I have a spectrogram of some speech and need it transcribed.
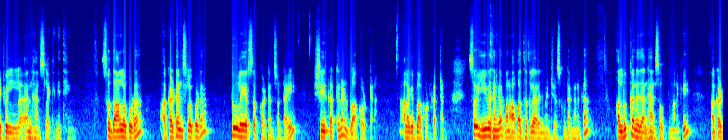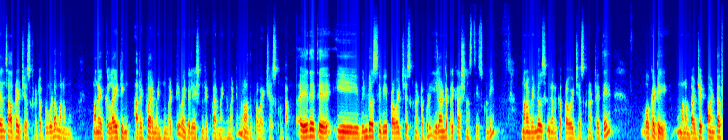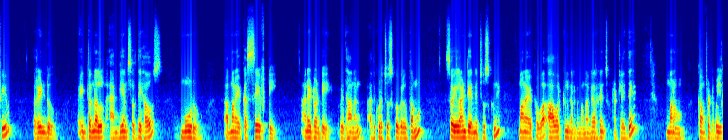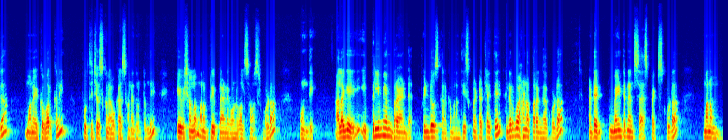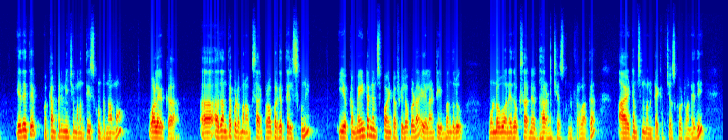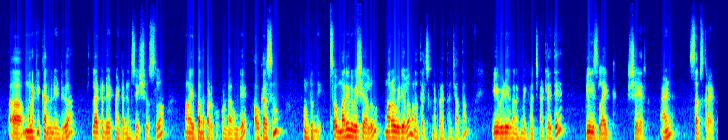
it will enhance like anything so దానిలో కూడా ఆ కర్టన్స్లో కూడా టూ లేయర్స్ ఆఫ్ కర్టన్స్ ఉంటాయి. షీర్ కర్టన్ అండ్ బ్లాక్అవుట్ అలాగే బ్లాక్అవుట్ కర్టన్ సో ఈ విధంగా మనం ఆ పద్ధతిలో అరేంజ్మెంట్ చేసుకుంటాం కనుక ఆ లుక్ అనేది ఎన్హాన్స్ అవుతుంది మనకి. ఆ కర్టన్స్ ఆపరేట్ చేసుకునేటప్పుడు కూడా మనము మన యొక్క లైటింగ్ ఆ రిక్వైర్మెంట్ని బట్టి వెంటిలేషన్ రిక్వైర్మెంట్ని బట్టి మనం అది ప్రొవైడ్ చేసుకుంటాం. ఏదైతే ఈ విండోస్ ఇవి ప్రొవైడ్ చేసుకునేటప్పుడు ఇలాంటి ప్రికాషన్స్ తీసుకుని మనం విండోస్ కనుక ప్రొవైడ్ చేసుకున్నట్లయితే ఒకటి మన బడ్జెట్ పాయింట్ ఆఫ్ వ్యూ రెండు internal ambience of the house మూడు మన యొక్క సేఫ్టీ అనేటువంటి విధానం అది కూడా చూసుకోగలుగుతాము. సో ఇలాంటివన్నీ చూసుకుని మన యొక్క ఆ వర్క్ని కనుక మనం నిర్వహించుకున్నట్లయితే మనం కంఫర్టబుల్గా మన యొక్క వర్క్ని పూర్తి చేసుకునే అవకాశం అనేది ఉంటుంది. ఈ విషయంలో మనం ప్రీ ప్లాన్గా ఉండవలసిన అవసరం కూడా ఉంది. అలాగే ఈ ప్రీమియం బ్రాండ్ విండోస్ కనుక మనం తీసుకునేటట్లయితే నిర్వహణ పరంగా కూడా అంటే మెయింటెనెన్స్ ఆస్పెక్ట్స్ కూడా మనం ఏదైతే కంపెనీ నుంచి మనం తీసుకుంటున్నామో వాళ్ళ యొక్క అదంతా కూడా మనం ఒకసారి ప్రాపర్గా తెలుసుకుని ఈ యొక్క మెయింటెనెన్స్ పాయింట్ ఆఫ్ వ్యూలో కూడా ఎలాంటి ఇబ్బందులు ఉండవు అనేది ఒకసారి నిర్ధారణ చేసుకున్న తర్వాత ఆ ఐటమ్స్ని మనం టేకప్ చేసుకోవడం అనేది మనకి కన్వీనియంట్గా లేటర్ డేట్ మెయింటెనెన్స్ ఇష్యూస్లో మనం ఇబ్బంది పడకుండా ఉండే అవకాశం ఉంటుంది. సో మరిన్ని విషయాలు మరో వీడియోలో మనం తెలుసుకునే ప్రయత్నం చేద్దాం. ఈ వీడియో కనుక మీకు నచ్చినట్లయితే please like share and subscribe.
